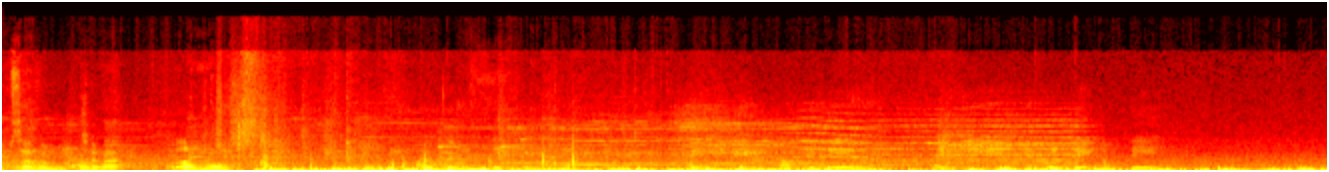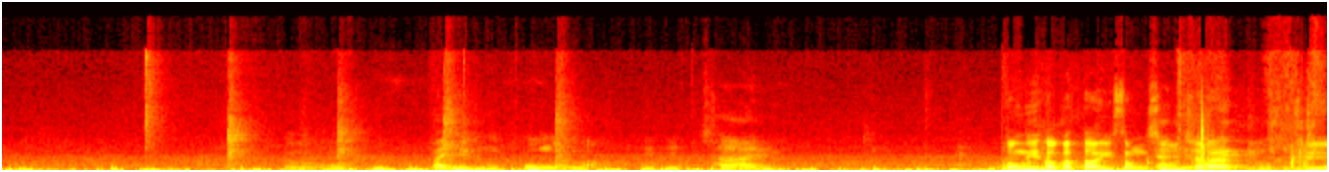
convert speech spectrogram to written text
absolute ใช่ป่ะโอ้โหแป๊บหนึ่งไอ้ที่เด้งกับเด้งไอ้ที่เป็นคนเด้งกับเด้งฮัลโหลไม่ถึงพุงเลยเหรอ อือฮึใช่ต รงนี้เขาก็ต่ออีกสองสูตรใช่ป่ะ คือ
